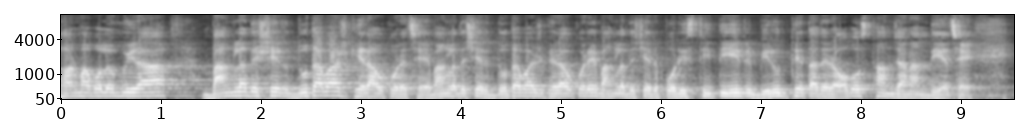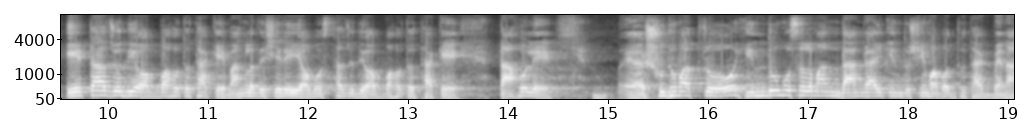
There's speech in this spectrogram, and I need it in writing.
ধর্মাবলম্বীরা বাংলাদেশের দূতাবাস ঘেরাও করেছে। বাংলাদেশের দূতাবাস ঘেরাও করে বাংলাদেশের পরিস্থিতির বিরুদ্ধে তাদের অবস্থান জানান দিয়েছে। এটা যদি অব্যাহত থাকে, বাংলাদেশের এই অবস্থা যদি অব্যাহত থাকে, তাহলে শুধুমাত্র হিন্দু মুসলমান দাঙ্গায় কিন্তু সীমাবদ্ধ থাকবে না।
